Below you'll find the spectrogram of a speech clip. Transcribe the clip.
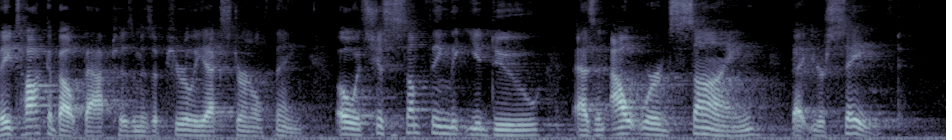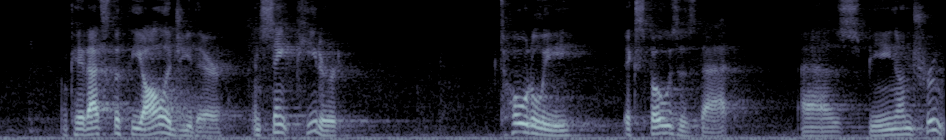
they talk about baptism as a purely external thing. Oh, it's just something that you do as an outward sign that you're saved. Okay, that's the theology there. And St. Peter totally exposes that as being untrue.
